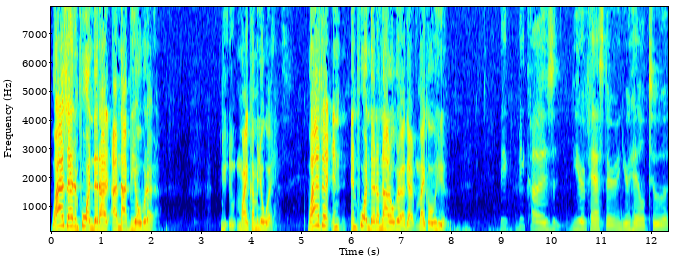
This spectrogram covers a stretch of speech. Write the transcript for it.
why is that important that I, I not be over there? You, it might coming your way. Why is that in, important that I'm not over there? I got Mike over here. Because you're a pastor and you're held to a,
